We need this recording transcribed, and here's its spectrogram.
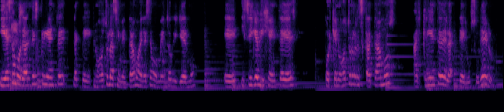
Y esa moral del cliente, la que nosotros la cimentamos en ese momento, Guillermo, y sigue vigente, es porque nosotros rescatamos al cliente del usurero.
